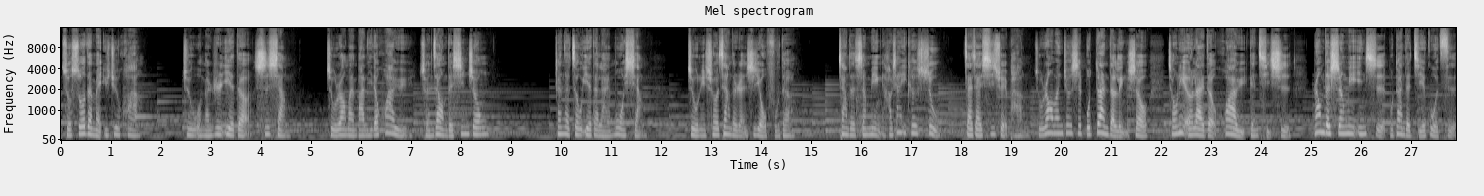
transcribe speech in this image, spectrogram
所说的每一句话。主，我们日夜的思想。主，让我们把你的话语存在我们的心中，真的昼夜的来默想。主，你说这样的人是有福的，这样的生命好像一棵树栽在溪水旁。主，让我们就是不断的领受从你而来的话语跟启示，让我们的生命因此不断的结果子，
